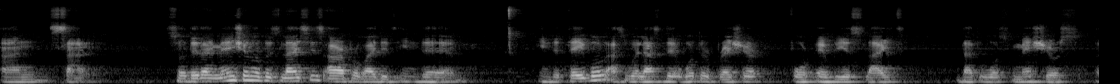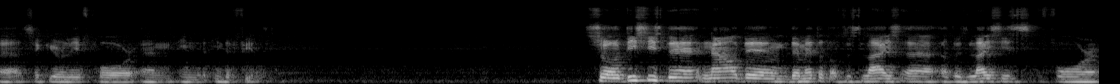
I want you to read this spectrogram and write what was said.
and sand. So the dimension of the slices are provided in the in the table as well as the water pressure for every slide that was measured uh, securely for um, in, in the field. So this is the now the, the method of the slice uh, of the slices for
